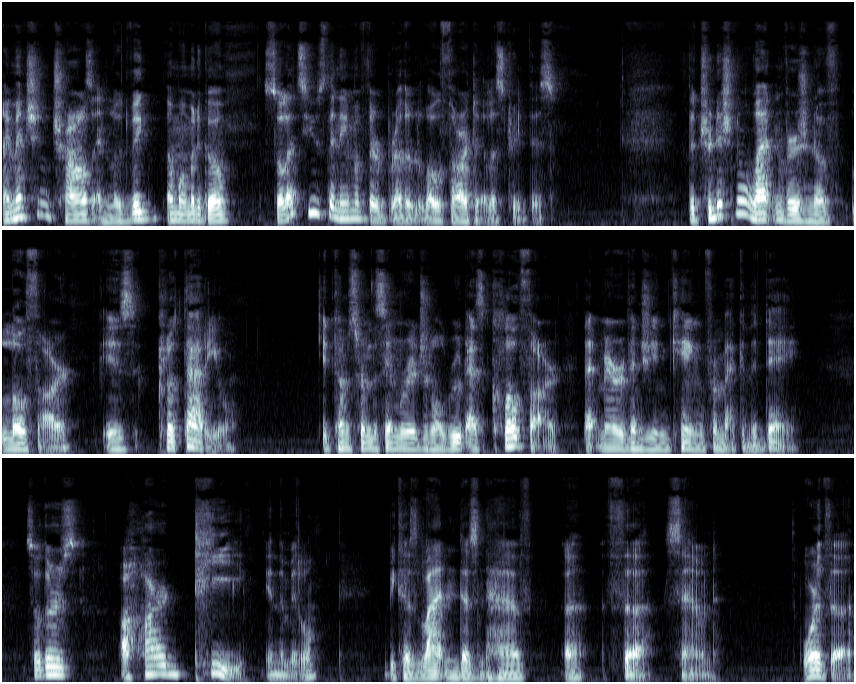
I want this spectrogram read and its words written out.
I mentioned Charles and Ludwig a moment ago, so let's use the name of their brother Lothar to illustrate this. The traditional Latin version of Lothar is Clotario. It comes from the same original root as Clothar, that Merovingian king from back in the day. So there's a hard T in the middle because Latin doesn't have a th sound or the.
